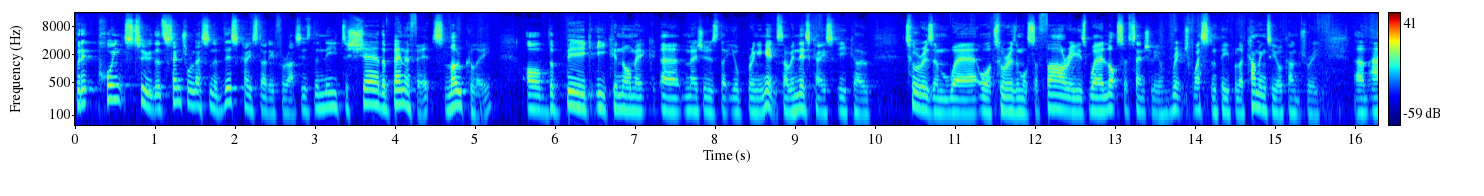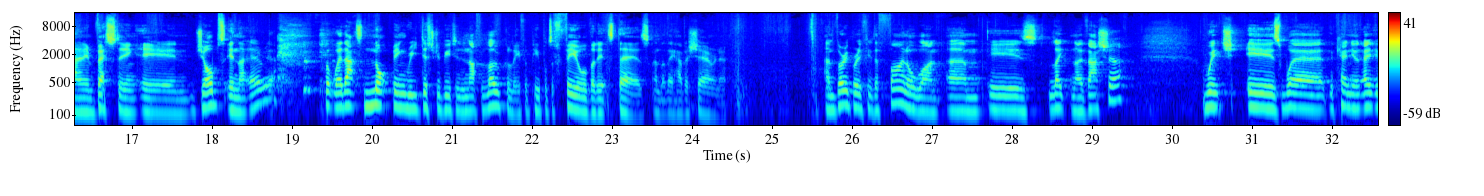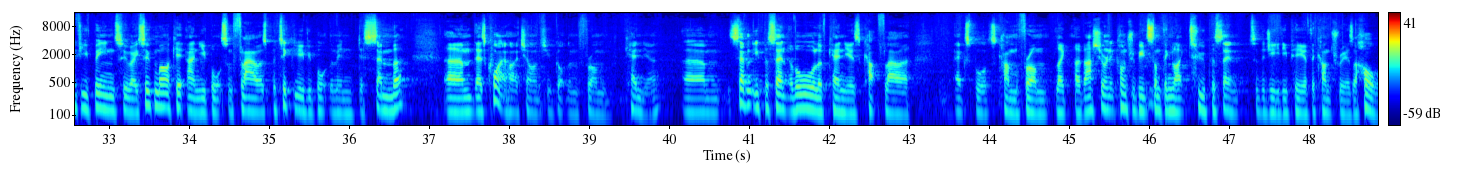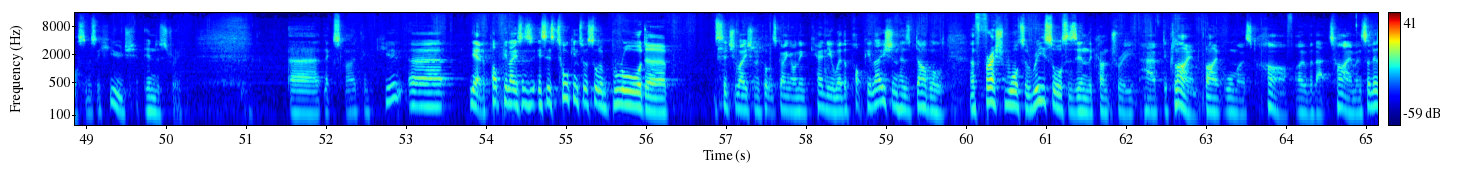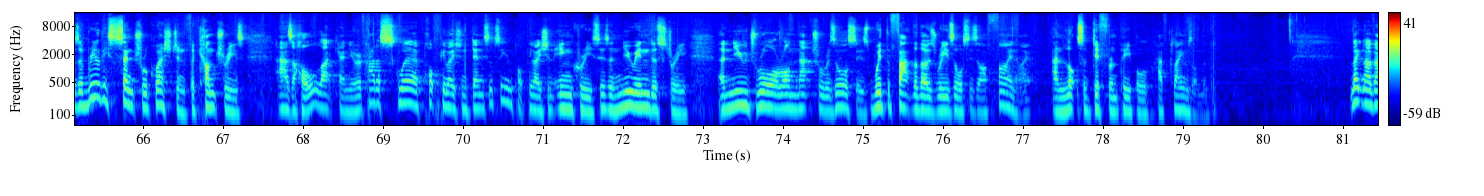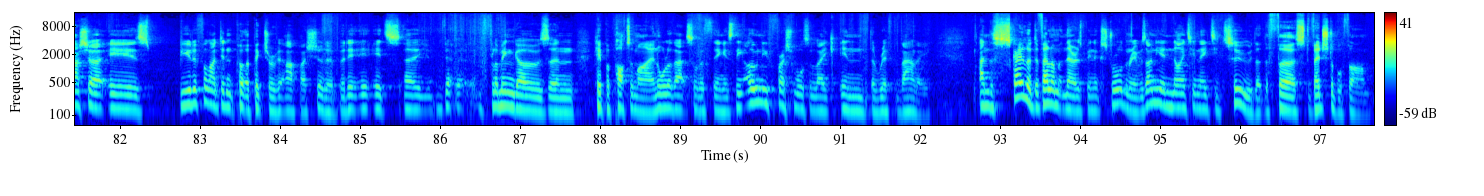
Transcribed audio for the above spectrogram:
But it points to the central lesson of this case study for us is the need to share the benefits locally of the big economic uh, measures that you're bringing in. So in this case, eco tourism where, or tourism or safaris, where lots of essentially of rich Western people are coming to your country um, and investing in jobs in that area, but where that's not being redistributed enough locally for people to feel that it's theirs and that they have a share in it. And very briefly, the final one um, is Lake Naivasha, which is where the Kenyan, if you've been to a supermarket and you bought some flowers, particularly if you bought them in December, um, there's quite a high chance you've got them from Kenya. Um, 70% of all of Kenya's cut flower exports come from Lake Naivasha, and it contributes something like 2% to the GDP of the country as a whole. So it's a huge industry. Uh, next slide, thank you. Uh, yeah, the population is, is talking to a sort of broader situation of what's going on in Kenya, where the population has doubled and freshwater resources in the country have declined by almost half over that time. And so there's a really central question for countries as a whole, like Kenya, of how to square population density and population increases, a new industry, a new draw on natural resources, with the fact that those resources are finite and lots of different people have claims on them. Lake Naivasha is beautiful. I didn't put a picture of it up, I should have, but it, it, it's uh, flamingos and hippopotami and all of that sort of thing. It's the only freshwater lake in the Rift Valley. And the scale of development there has been extraordinary. It was only in 1982 that the first vegetable farm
